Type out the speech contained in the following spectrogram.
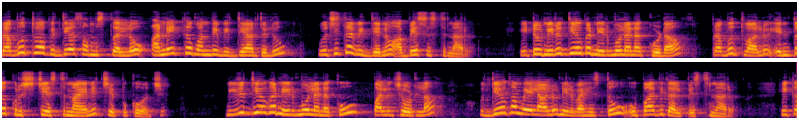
ప్రభుత్వ విద్యా సంస్థల్లో అనేక మంది విద్యార్థులు ఉచిత విద్యను అభ్యసిస్తున్నారు. ఇటు నిరుద్యోగ నిర్మూలన కూడా ప్రభుత్వాలు ఎంతో కృషి చేస్తున్నాయని చెప్పుకోవచ్చు. నిరుద్యోగ నిర్మూలనకు పలు చోట్ల ఉద్యోగ మేళాలు నిర్వహిస్తూ ఉపాధి కల్పిస్తున్నారు. ఇక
